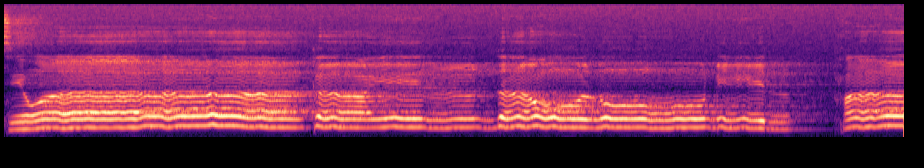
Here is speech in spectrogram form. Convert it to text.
سواك عند علوم الحافظ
